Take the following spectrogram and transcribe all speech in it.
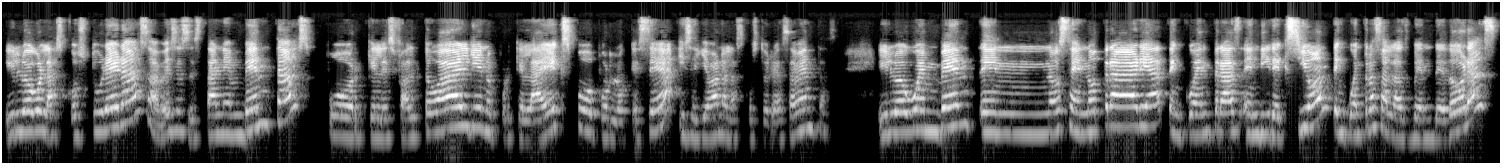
Y luego las costureras a veces están en ventas porque les faltó alguien o porque la expo o por lo que sea y se llevan a las costureras a ventas. Y luego en, en, no sé, en otra área te encuentras, en dirección, te encuentras a las vendedoras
